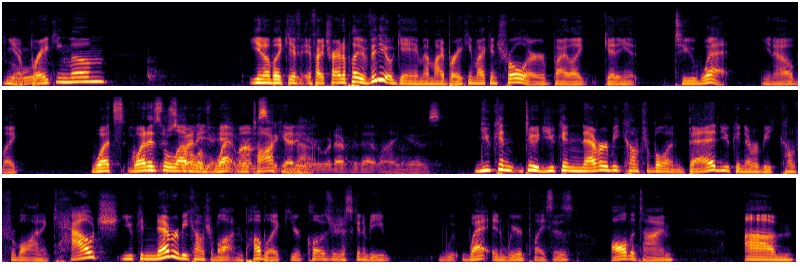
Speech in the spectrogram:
you know Ooh. breaking them? You know, like if if I try to play a video game, am I breaking my controller by like getting it too wet? You know, like what's what is the level of wet we're talking about? or whatever that line goes. You can, dude, you can never be comfortable in bed. You can never be comfortable on a couch. You can never be comfortable out in public. Your clothes are just going to be w- wet in weird places all the time. Um,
